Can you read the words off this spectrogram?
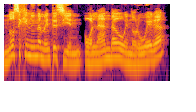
No sé genuinamente si en Holanda o en Noruega,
